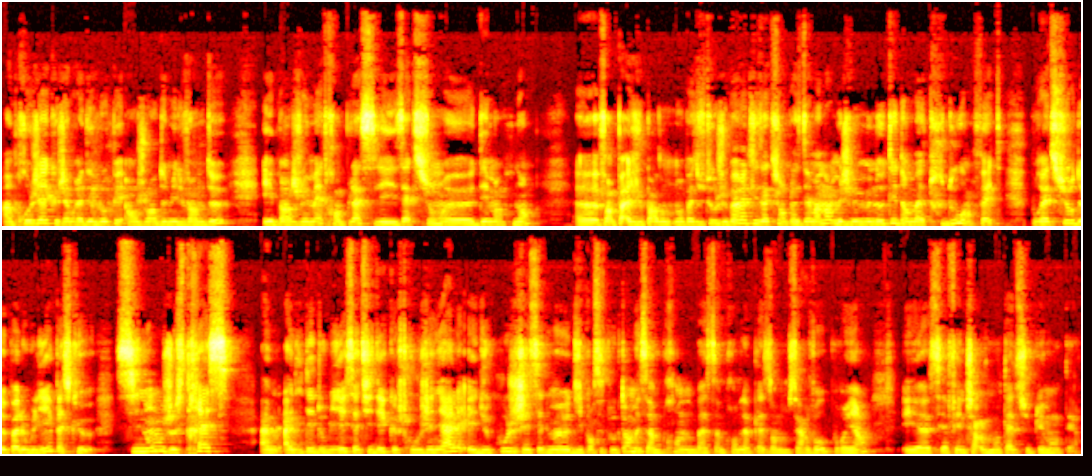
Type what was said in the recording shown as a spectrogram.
un, projet que j'aimerais développer en juin 2022, et eh ben je vais mettre en place les actions euh, dès maintenant. Euh, enfin je pardon non pas du tout je vais pas mettre les actions en place dès maintenant mais je vais me noter dans ma to do en fait pour être sûr de pas l'oublier parce que sinon je stresse à, l'idée d'oublier cette idée que je trouve géniale et du coup j'essaie de me d'y penser tout le temps mais ça me prend bah ça me prend de la place dans mon cerveau pour rien et euh, ça fait une charge mentale supplémentaire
